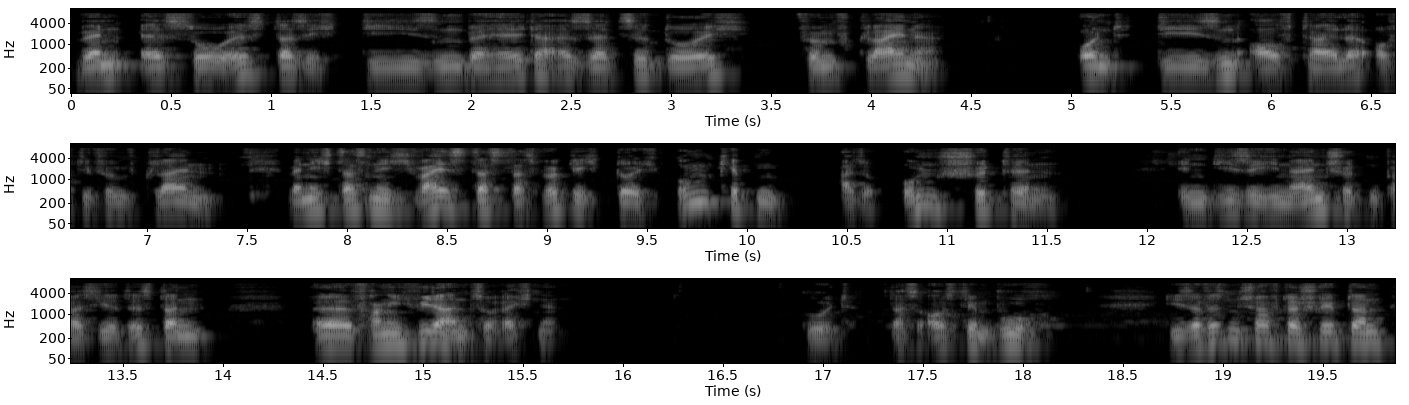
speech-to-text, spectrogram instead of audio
wenn es so ist, dass ich diesen Behälter ersetze durch fünf kleine und diesen aufteile auf die fünf kleinen. Wenn ich das nicht weiß, dass das wirklich durch Umkippen, also Umschütten in diese hineinschütten passiert ist, dann äh, fange ich wieder an zu rechnen. Gut, das aus dem Buch. Dieser Wissenschaftler schrieb dann,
